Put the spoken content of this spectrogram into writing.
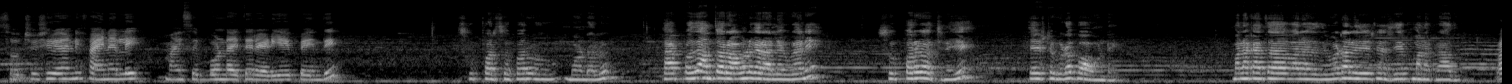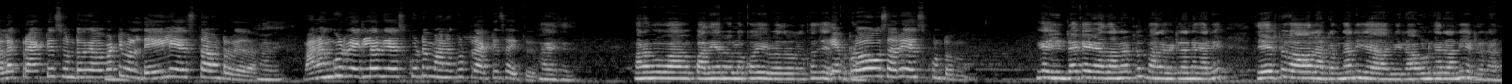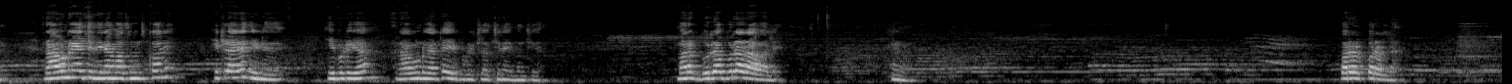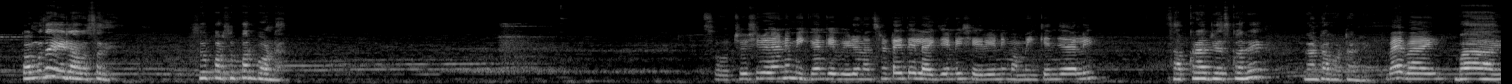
సో చూసిరండి ఫైనల్లీ మైసూర్ బోండా అయితే రెడీ అయిపోయింది. సూపర్ సూపర్ బొండలు. కాకపోతే అంత రౌండ్గా రాలేవు కానీ సూపర్గా వచ్చినాయి. టేస్ట్ కూడా బాగుంటాయి. మనకు అంత వాళ్ళ హోటల్ చేసిన సేపు మనకు రాదు. వాళ్ళకి ప్రాక్టీస్ ఉంటుంది కాబట్టి వాళ్ళు డైలీ వేస్తూ ఉంటారు కదా. మనం కూడా రెగ్యులర్గా వేసుకుంటే మనకు కూడా ప్రాక్టీస్ అవుతుంది. అవుతుంది. మనము ఆ పదిహేను రోజులకో ఇరవై రోజులకో ఎప్పుడో ఒకసారి వేసుకుంటాము. ఇంకా ఇంట్లోకే కదా అన్నట్లు మనం ఎట్లయినా కానీ టేస్ట్ కావాలంటాం. కానీ ఇక అవి రౌండ్గా రాని ఇట్లా రాని. రౌండ్గా అయితే తినమాసం ఉంచుకొని ఇట్లానే తినేది. ఇప్పుడు ఇక రౌండ్గా అంటే ఇప్పుడు ఇట్లా వచ్చినాయి మంచిగా. మనకు బుర్ర బుర్ర రావాలి. పొరల పొరలు పొరల్లా. పొంగితే ఇలా వస్తుంది. Super super bonda. సో చూసిరండి మీకు కనుక ఈ వీడియో నచ్చినట్టయితే లైక్ చేయండి షేర్ చేయండి. మమ్మీ ఇంకేం చేయాలి? సబ్స్క్రైబ్ చేసుకొని గంట కొట్టండి. Bye bye. బాయ్.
